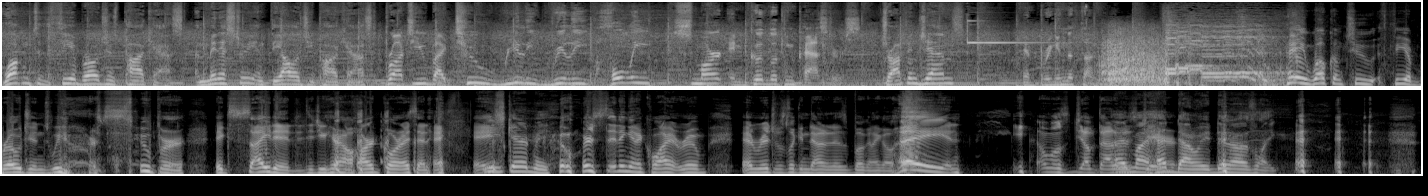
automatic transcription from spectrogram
Welcome to the Theobrogens Podcast, a ministry and theology podcast brought to you by two really, really holy, smart, and good looking pastors dropping gems and bringing the thunder. Hey, welcome to Theobrogens. We are super excited. Did you hear how hardcore I said, hey? hey? You scared me. We're sitting in a quiet room, and Rich was looking down at his book, and I go, hey! And he almost jumped out of I had his my chair. head down when he did. I was like,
